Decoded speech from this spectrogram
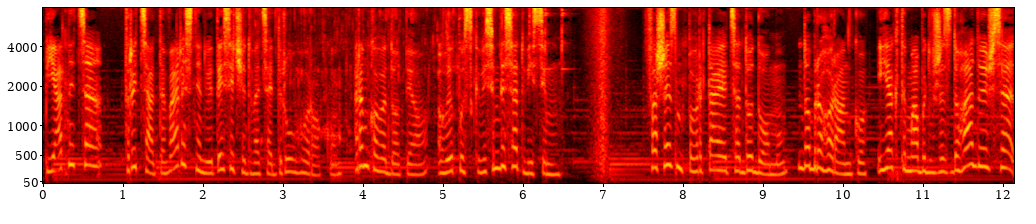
П'ятниця 30 вересня 2022 року. Ранкове допіо. Випуск 88. Фашизм повертається додому. Доброго ранку. І як ти, мабуть, вже здогадуєшся,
